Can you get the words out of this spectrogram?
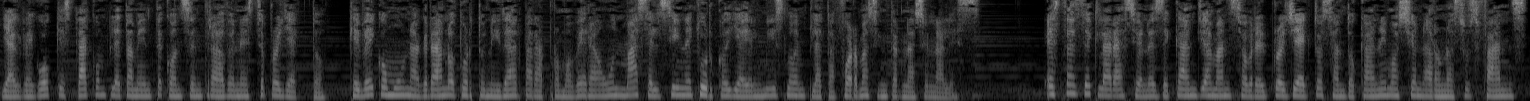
y agregó que está completamente concentrado en este proyecto, que ve como una gran oportunidad para promover aún más el cine turco y a él mismo en plataformas internacionales. Estas declaraciones de Kan Yaman sobre el proyecto Sandokan emocionaron a sus fans,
